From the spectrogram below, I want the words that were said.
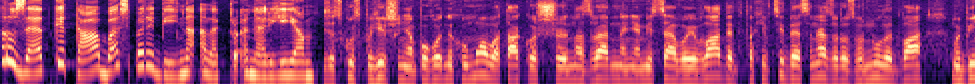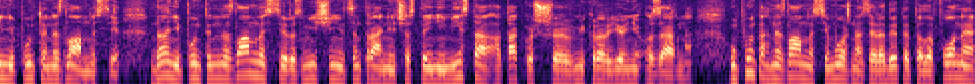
розетки та безперебійна електроенергія. У зв'язку з погіршенням погодних умов, а також на звернення місцевої влади, фахівці ДСНС розгорнули два мобільні пункти незламності. Дані пункти незламності розміщені в центральній частині міста, а також в мікрорайоні Озерна. У пунктах незламності можна зарядити телефони,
